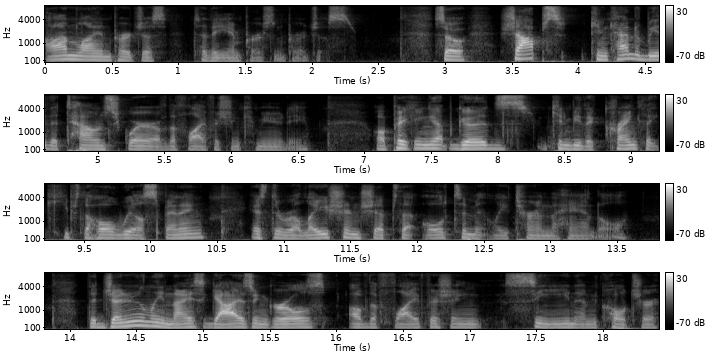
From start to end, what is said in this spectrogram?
online purchase to the in person purchase. So, shops can kind of be the town square of the fly fishing community. While picking up goods can be the crank that keeps the whole wheel spinning, it's the relationships that ultimately turn the handle. The genuinely nice guys and girls of the fly fishing scene and culture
